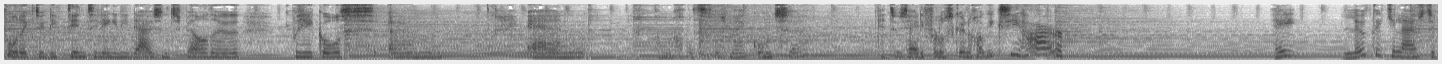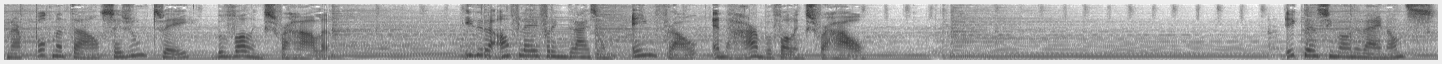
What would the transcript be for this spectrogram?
voelde ik natuurlijk die tintelingen, die duizend spelden, prikkels. Ehm, en oh mijn god, volgens mij komt ze. En toen zei die verloskundige ook, ik zie haar. Hey, leuk dat je luistert naar Potnataal seizoen 2 bevallingsverhalen. Iedere aflevering draait om één vrouw en haar bevallingsverhaal. Ik ben Simone Wijnands.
